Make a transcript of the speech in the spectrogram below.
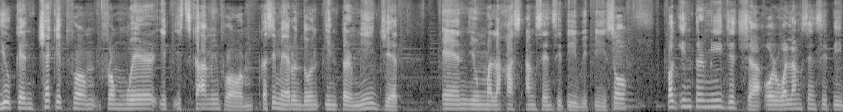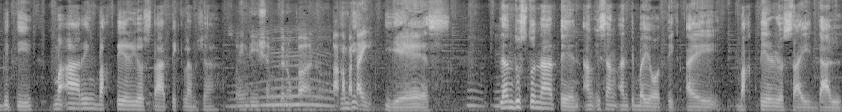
you can check it from from where it is coming from kasi meron doon intermediate and yung malakas ang sensitivity. So, pag intermediate siya or walang sensitivity, maaring bacteriostatic lang siya. So, hindi siya ganun ka, ano, kakapatay. Hindi- yes. Ang gusto natin, ang isang antibiotic ay bactericidal.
